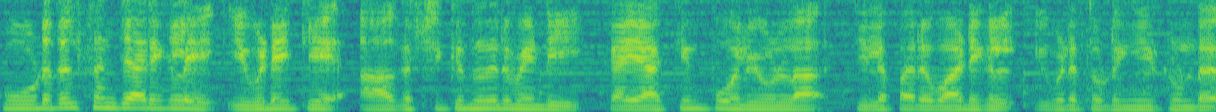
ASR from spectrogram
കൂടുതൽ സഞ്ചാരികളെ ഇവിടേക്ക് ആകർഷിക്കുന്നതിനു വേണ്ടി കയാക്കിംഗ് പോലെയുള്ള ചില പരിപാടികൾ ഇവിടെ തുടങ്ങിയിട്ടുണ്ട്.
